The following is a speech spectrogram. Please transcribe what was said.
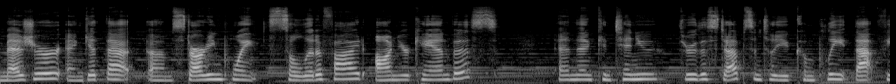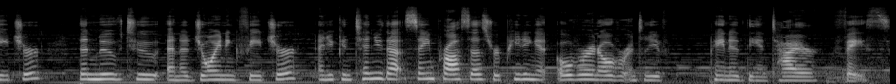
measure and get that um, starting point solidified on your canvas and then continue through the steps until you complete that feature then move to an adjoining feature and you continue that same process repeating it over and over until you've painted the entire face.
